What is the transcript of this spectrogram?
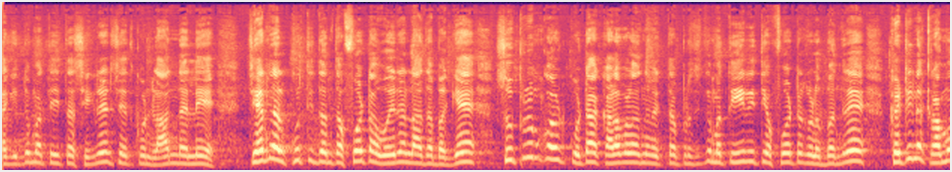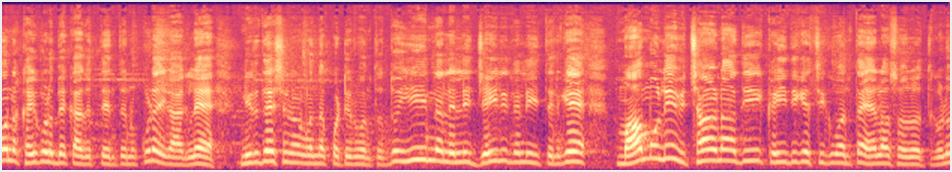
ಆಗಿದ್ದು ಮತ್ತು ಈತ ಸಿಗರೇಟ್ ಸೇದ್ಕೊಂಡು ಲಾನ್ನಲ್ಲಿ ಚೇರ್ನಲ್ಲಿ ಕೂತಿದ್ದಂಥ ಫೋಟೋ ವೈರಲ್ ಆದ ಬಗ್ಗೆ ಸುಪ್ರೀಂ ಕೋರ್ಟ್ ಕೂಟ ಕಳವಳವನ್ನು ವ್ಯಕ್ತಪಡಿಸಿತ್ತು. ಮತ್ತು ಈ ರೀತಿಯ ಫೋಟೋಗಳು ಬಂದರೆ ಕಠಿಣ ಕ್ರಮವನ್ನು ಕೈಗೊಳ್ಳಬೇಕಾಗುತ್ತೆ ಅಂತಲೂ ಕೂಡ ಈಗಾಗಲೇ ನಿರ್ದೇಶನಗಳನ್ನು ಕೊಟ್ಟಿರುವಂಥದ್ದು. ಈ ಹಿನ್ನೆಲೆಯಲ್ಲಿ ಜೈಲಿನಲ್ಲಿ ಈತನಿಗೆ ಮಾಮೂಲಿ ವಿಚಾರಣಾಧಿ ಕೈದಿಗೆ ಸಿಗುವಂಥ ಎಲ್ಲ ಸವಲತ್ತುಗಳು,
